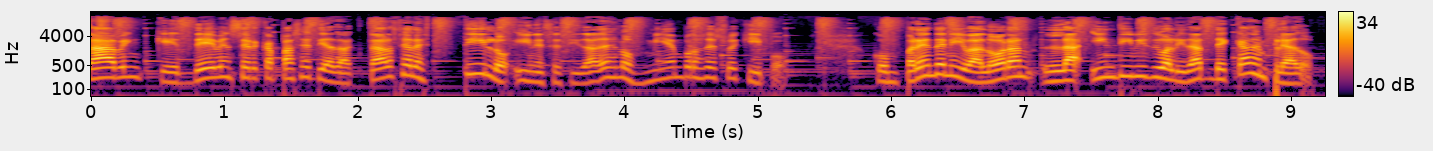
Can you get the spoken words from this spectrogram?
saben que deben ser capaces de adaptarse al estilo y necesidades de los miembros de su equipo. Comprenden y valoran la individualidad de cada empleado.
